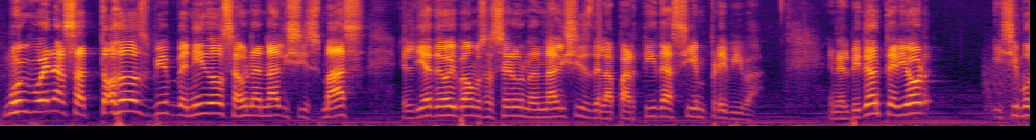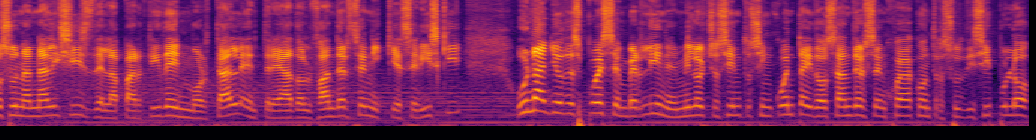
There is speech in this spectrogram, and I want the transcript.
Muy buenas a todos, bienvenidos a un análisis más. El día de hoy vamos a hacer un análisis de la partida Siempre Viva. En el video anterior hicimos un análisis de la partida inmortal entre Adolf Andersen y Kieseriski. Un año después, en Berlín, en 1852, Andersen juega contra su discípulo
